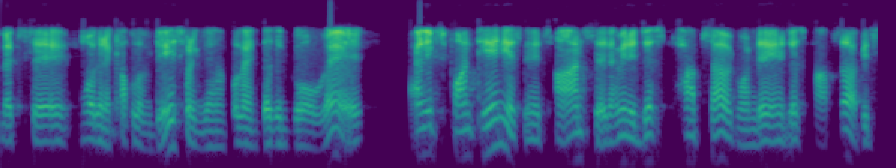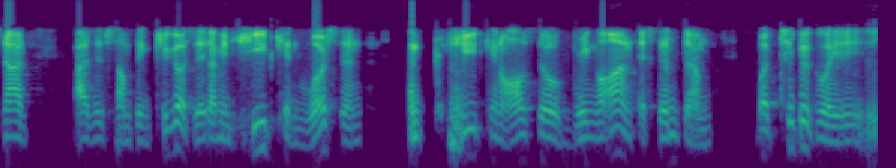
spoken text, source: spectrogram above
let's say, more than a couple of days, for example, and doesn't go away. And it's spontaneous in its onset. I mean, it just pops out one day and it just pops up. It's not as if something triggers it. I mean, heat can worsen and heat can also bring on a symptom but typically,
